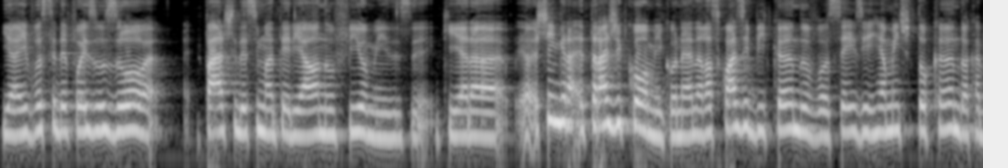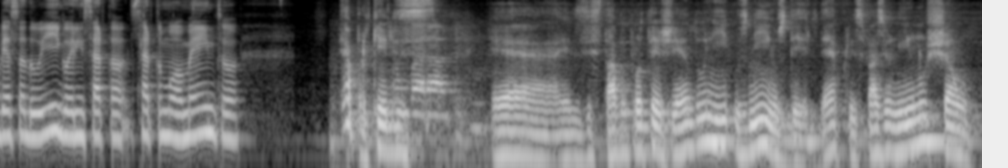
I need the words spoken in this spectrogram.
E aí você depois usou parte desse material no filme, que era, eu achei tragicômico, né? Elas quase bicando vocês e realmente tocando a cabeça do Igor em certo, certo momento. É, porque eles, é, eles estavam protegendo os ninhos deles, né? Porque eles fazem o ninho no chão.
